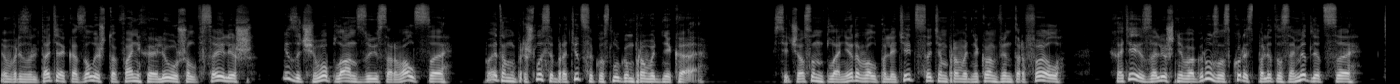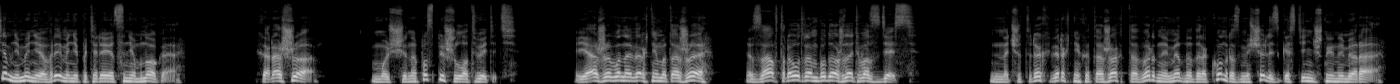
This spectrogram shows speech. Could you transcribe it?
В результате оказалось, что Фань Хайлю ушел в Сейлиш, из-за чего план Зуи сорвался, поэтому пришлось обратиться к услугам проводника. Сейчас он планировал полететь с этим проводником в Винтерфелл, хотя из-за лишнего груза скорость полета замедлится, тем не менее времени потеряется немного. «Хорошо», — мужчина поспешил ответить. «Я живу на верхнем этаже, завтра утром буду ждать вас здесь». На четырех верхних этажах таверны «Медный дракон» размещались гостиничные номера.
